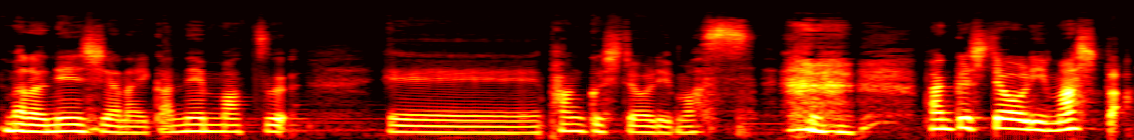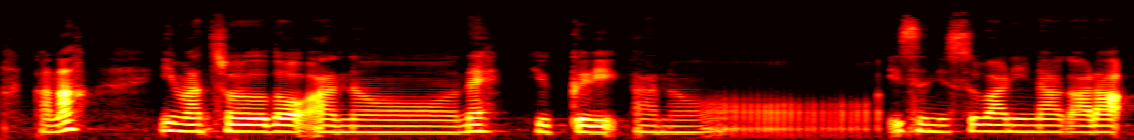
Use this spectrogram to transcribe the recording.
まだ年始じゃないか、年末、えー、パンクしております。パンクしておりましたかな今ちょうど、あのー、ね、ゆっくり、あのー、椅子に座りながら、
